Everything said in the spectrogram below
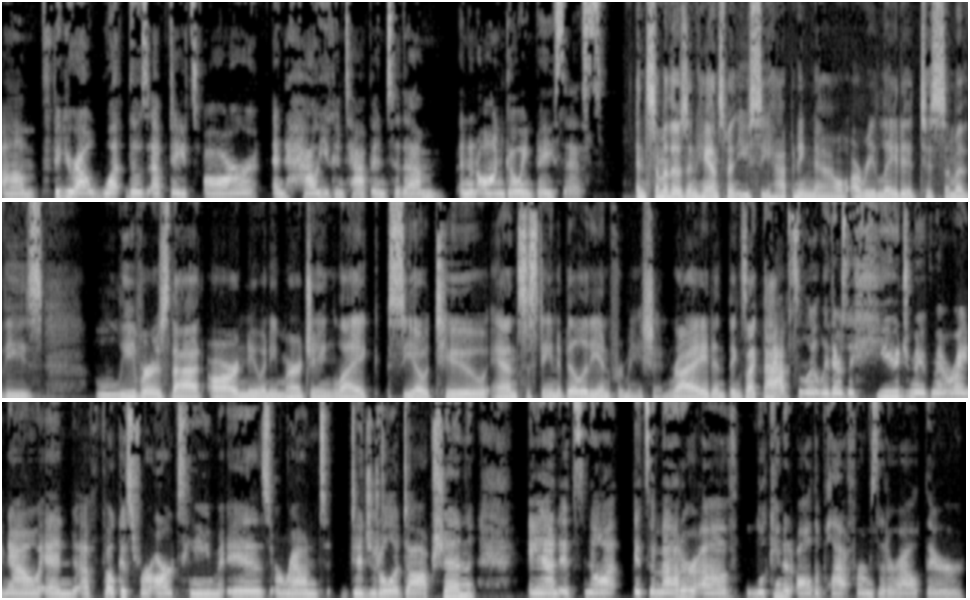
um, figure out what those updates are and how you can tap into them on an ongoing basis. And some of those enhancements you see happening now are related to some of these levers that are new and emerging, like CO2 and sustainability information, right? And things like that. Absolutely. There's a huge movement right now, and a focus for our team is around digital adoption. And it's not, it's a matter of looking at all the platforms that are out there,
